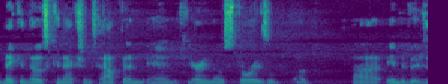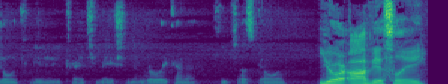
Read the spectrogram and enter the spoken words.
making those connections happen and hearing those stories of, of uh, individual and community transformation that really kind of keeps us going. You are obviously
